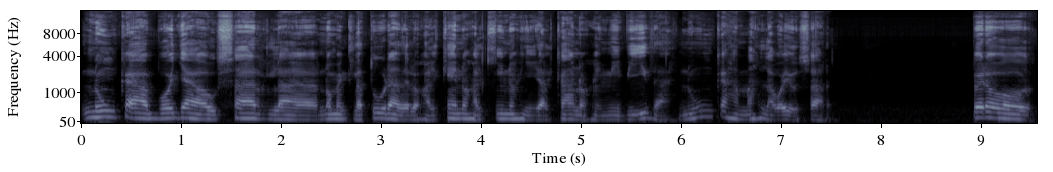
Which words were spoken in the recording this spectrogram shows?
nunca voy a usar la nomenclatura de los alquenos, alquinos y alcanos en mi vida. Nunca jamás la voy a usar. Pero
